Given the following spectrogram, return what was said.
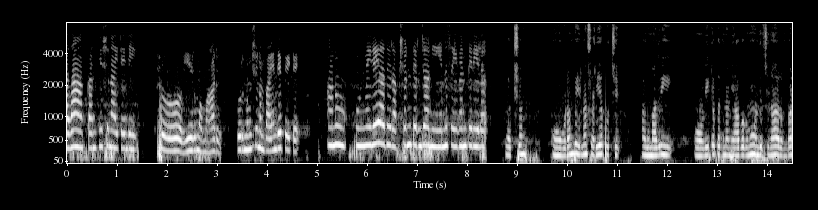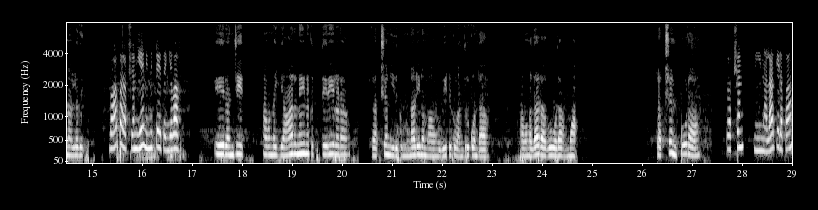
அதான் கன்ஃபியூஷன் ஆயிட்டேன்டி. ஸோ எரும மாடு. ஒரு நிமிஷம் நான் பயந்தே போயிட்டேன். ஆனால் உண்மையிலே அது ரக்ஷன் தெரிஞ்சா நீ என்ன செய்வேன்னு தெரியல. ரக்ஷன் உன் உடம்பு எல்லாம் சரியா போச்சு. அது மாதிரி உன் வீட்டை பற்றின ஞாபகமும் வந்துருச்சுன்னா ரொம்ப நல்லது. வாப்பா ரக்ஷன். ஏன் நின்றுட்டே இருக்கீங்க வா. ஏ ரஞ்சித் அவங்க யாருன்னே எனக்கு தெரியலடா. ரக்ஷன் இதுக்கு முன்னாடி நம்ம அவங்க வீட்டுக்கு வந்திருக்கோம்டா. அவங்க தான் ரகுவோட அம்மா. ரக்ஷன் போடா. ரக்ஷன் நீ நல்லா இருக்கீலப்பா?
